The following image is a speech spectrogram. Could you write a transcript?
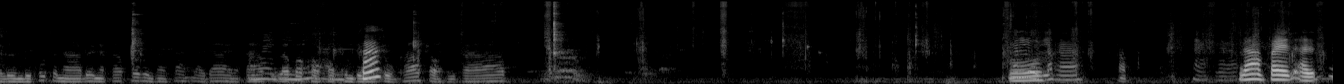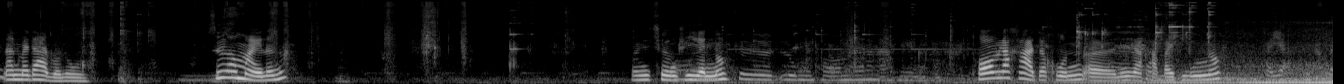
อย่าลืมดูโฆษณาด้วยนะครับ เพื่อเป็นการสร้างรายได้นะครับ แล้วก็ขอขอบคุณเป็นอย่างสูงครับสวัสดีครับมันหลุดแล้วคะครับหักแล้วๆแล้วเอาไปอะนั่นไม่ได้บ่ลุง ซื้อเอาใหม่เลยเนาะอันนี้เชิงเทียนเนาะคือลุงพร้อมแล้วนะคะนี่นะคะพร้อมแล้วค่ะจะขนเออนี่แหละค่ะไปทิ้งเนาะขยะเอาไป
